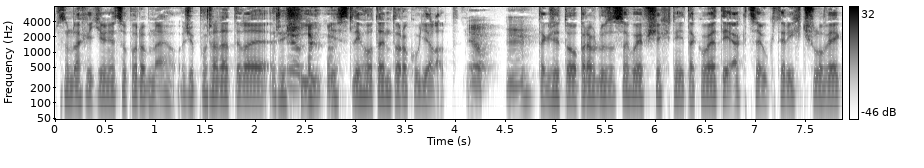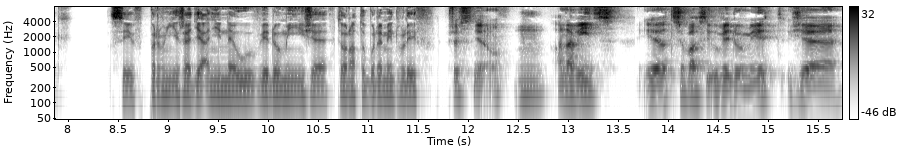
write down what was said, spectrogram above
Jsem zachytil něco podobného, že pořadatelé řeší, jo, jestli ho tento rok udělat. Jo. Hm. Takže to opravdu zasahuje všechny takové ty akce, u kterých člověk si v první řadě ani neuvědomí, že to na to bude mít vliv. Přesně, no. Mm. A navíc je třeba si uvědomit, že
